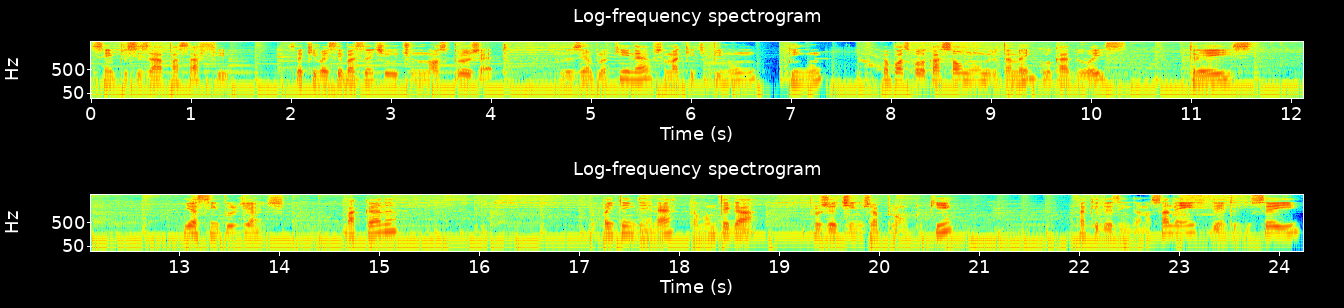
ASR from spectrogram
sem precisar passar fio. Isso aqui vai ser bastante útil no nosso projeto. Por exemplo, aqui, né? Vou chamar aqui de pino 1, pin 1. Eu posso colocar só o número também, colocar 2, 3, e assim por diante. Bacana? Para entender, né? Então vamos pegar o projetinho já pronto aqui. Tá aqui o desenho da nossa lente dentro do CI.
